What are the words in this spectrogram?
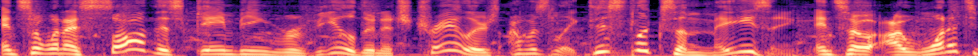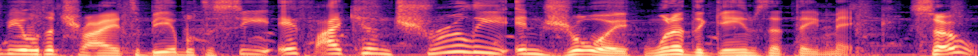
And so when I saw this game being revealed in its trailers, I was like, this looks amazing. And so I wanted to be able to try it to be able to see if I can truly enjoy one of the games that they make. So,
